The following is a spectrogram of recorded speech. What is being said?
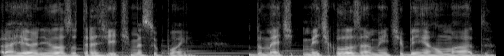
Para reunir as outras vítimas, suponho. Tudo meti- meticulosamente bem arrumado.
